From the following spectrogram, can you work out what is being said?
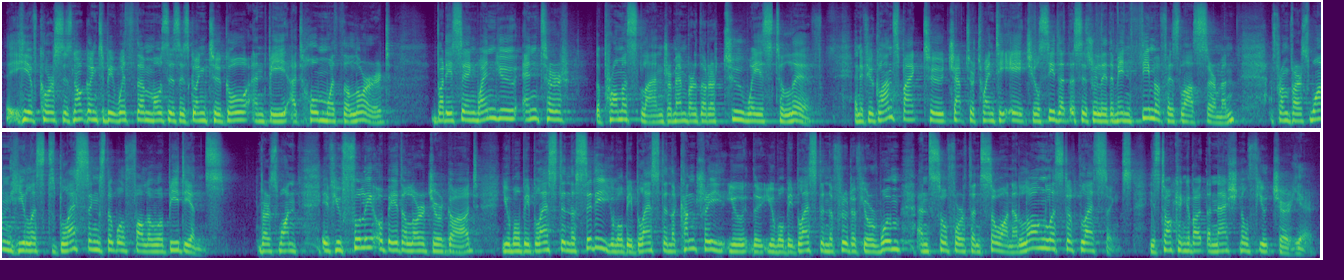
He, of course, is not going to be with them. Moses is going to go and be at home with the Lord. But he's saying, when you enter the promised land, remember there are two ways to live. And if you glance back to chapter 28, you'll see that this is really the main theme of his last sermon. From verse 1, he lists blessings that will follow obedience. Verse 1 If you fully obey the Lord your God, you will be blessed in the city, you will be blessed in the country, you, the, you will be blessed in the fruit of your womb, and so forth and so on. A long list of blessings. He's talking about the national future here.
